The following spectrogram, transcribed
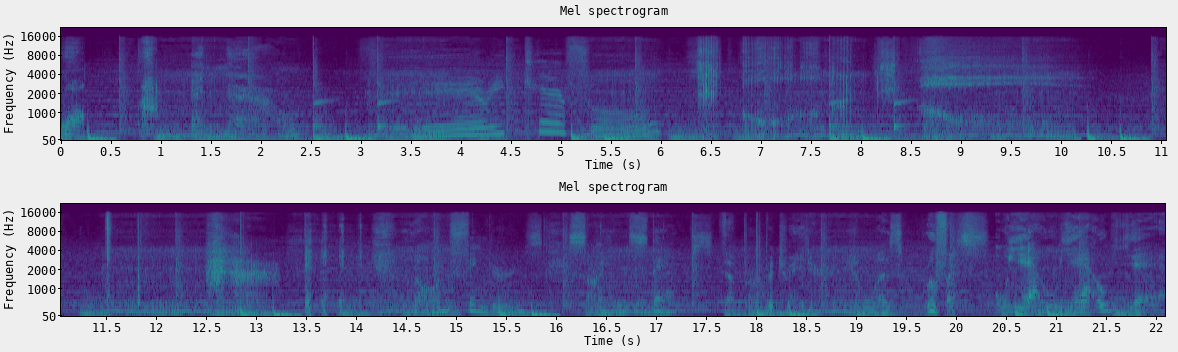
And now, very careful. Long fingers, silent steps. The perpetrator was Rufus. Oh yeah, oh yeah, oh yeah.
